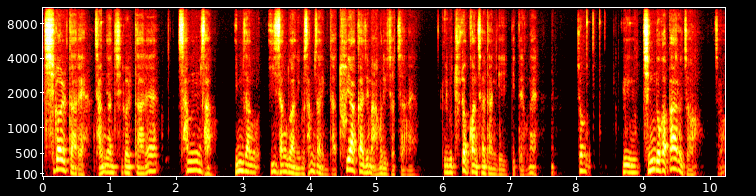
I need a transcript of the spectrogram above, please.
7월 달에 작년 7월 달에 3상 임상 2상도 아니고 3상입니다. 투약까지 마무리 졌잖아요. 그리고 추적 관찰 단계에 있기 때문에 좀 그 진도가 빠르죠. 그죠?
